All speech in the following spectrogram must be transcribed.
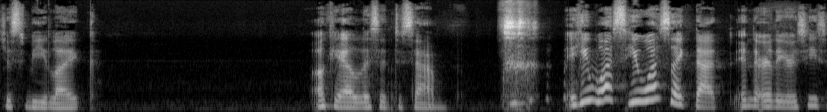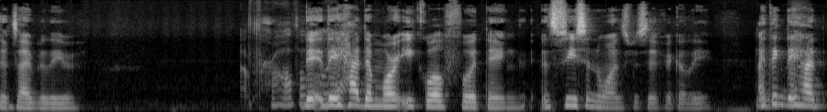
just be like, "Okay, I'll listen to Sam." he was he was like that in the earlier seasons, I believe. Probably. They they had a more equal footing in season one specifically. I think they had,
